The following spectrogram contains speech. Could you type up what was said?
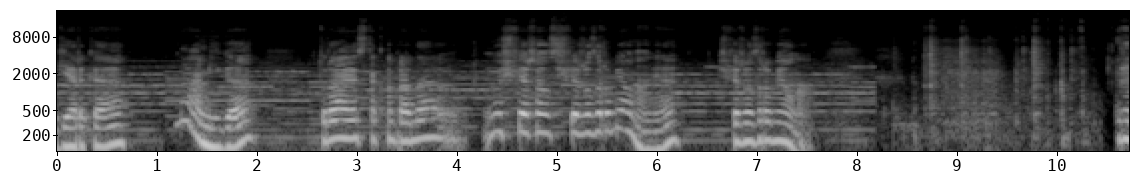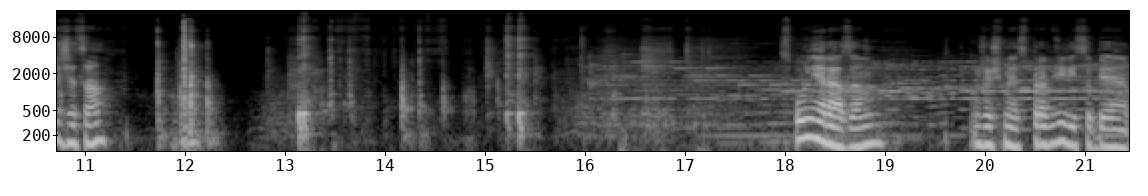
gierkę na Amigę, która jest tak naprawdę no, świeżo, świeżo zrobiona, nie? Świeżo zrobiona. Wiecie co? Wspólnie razem żeśmy sprawdzili sobie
